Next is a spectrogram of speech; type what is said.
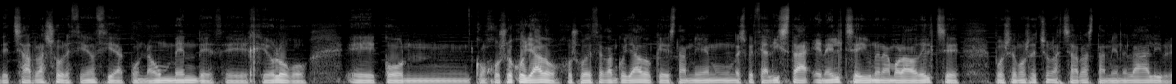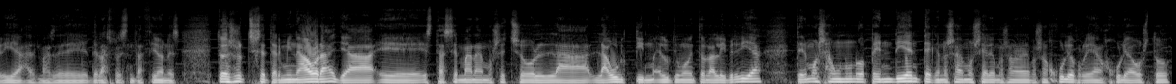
de, charlas sobre ciencia con Naum Méndez, eh, geólogo, eh, con, con, Josué Collado, Josué Cerdán Collado, que es también un especialista en Elche y un enamorado de Elche. Pues hemos hecho unas charlas también en la librería, además de, las presentaciones. Todo eso se termina ahora, ya eh, esta semana hemos hecho la, última, el último momento en la librería. Tenemos aún uno pendiente que no sabemos si haremos o no haremos en julio porque ya en julio-agosto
